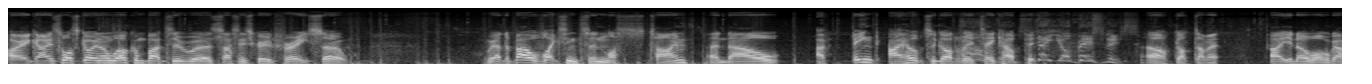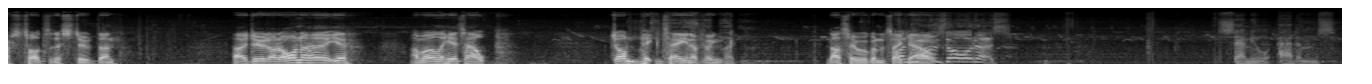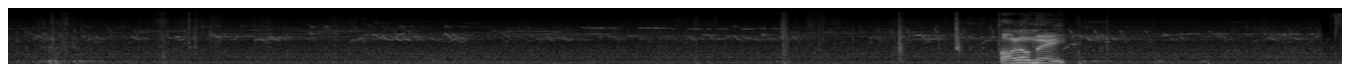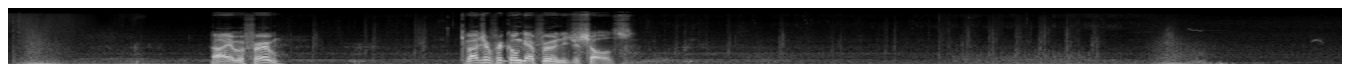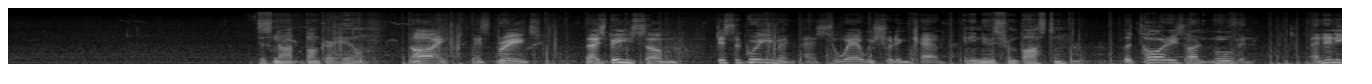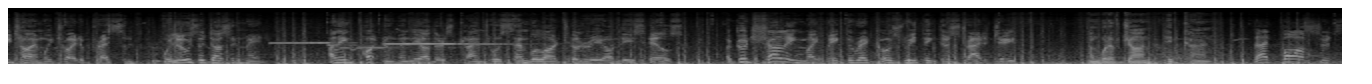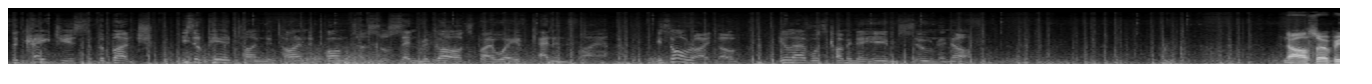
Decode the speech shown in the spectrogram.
Alright guys, what's going on? Welcome back to uh, Assassin's Creed 3. So, we had the Battle of Lexington last time, and now I think, I hope to God we take out... Pi- your business. oh, god damn it. Alright, you know what, we're gonna have to talk to this dude then. Alright dude, I don't want to hurt you. I'm only here to help. John Looking Pictane, I think. Putnam. That's who we're going to take On it out. whose orders? Samuel Adams. Follow me. Alright, we're through. Can you imagine if we couldn't get through and he just shot us? This is not Bunker Hill. Aye, it's Breed's. There's been some disagreement as to where we should encamp. Any news from Boston? The Tories aren't moving, and any time we try to press them, we lose a dozen men. I think Putnam and the others plan to assemble artillery on these hills. A good shelling might make the Redcoats rethink their strategy. And what of John Pitcairn? That bastard's the cagiest of the bunch. He's appeared time to time to taunt us or send regards by way of cannon fire. It's all right, though. He'll have what's coming to him soon enough. I also hope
